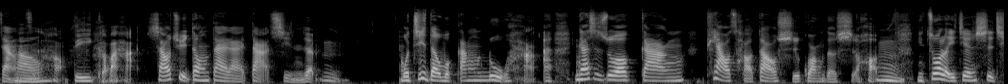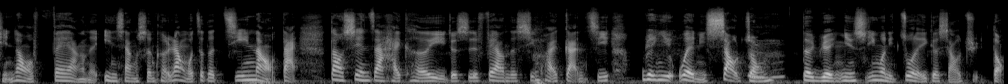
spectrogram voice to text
这样子好，第一个吧哈，小举动带来大信任。嗯。我记得我刚入行啊，应该是说刚跳槽到时光的时候，嗯，你做了一件事情让我非常的印象深刻，让我这个鸡脑袋到现在还可以就是非常的心怀感激，愿意为你效忠的原因，是因为你做了一个小举动，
